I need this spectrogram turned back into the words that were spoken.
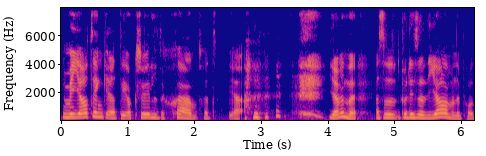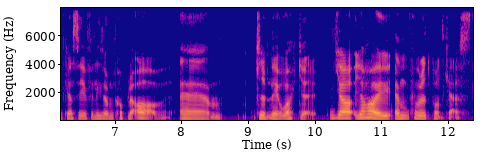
Men jag tänker att det också är lite skönt för att jag, jag vet inte, alltså på det sättet jag använder podcast är ju för att liksom koppla av. ehm, typ när jag åker. Jag, jag har ju en favoritpodcast.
